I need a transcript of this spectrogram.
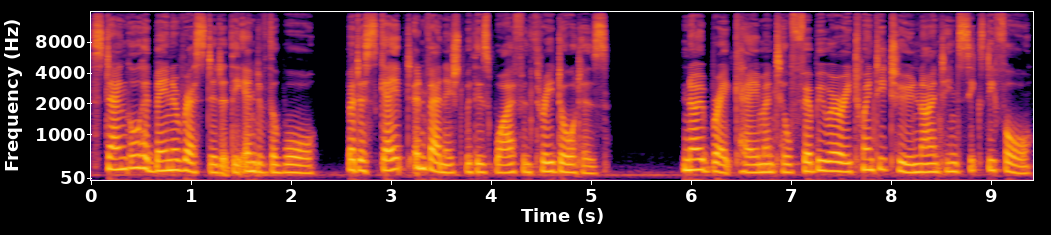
Stangl had been arrested at the end of the war, but escaped and vanished with his wife and three daughters. No break came until February 22, 1964,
